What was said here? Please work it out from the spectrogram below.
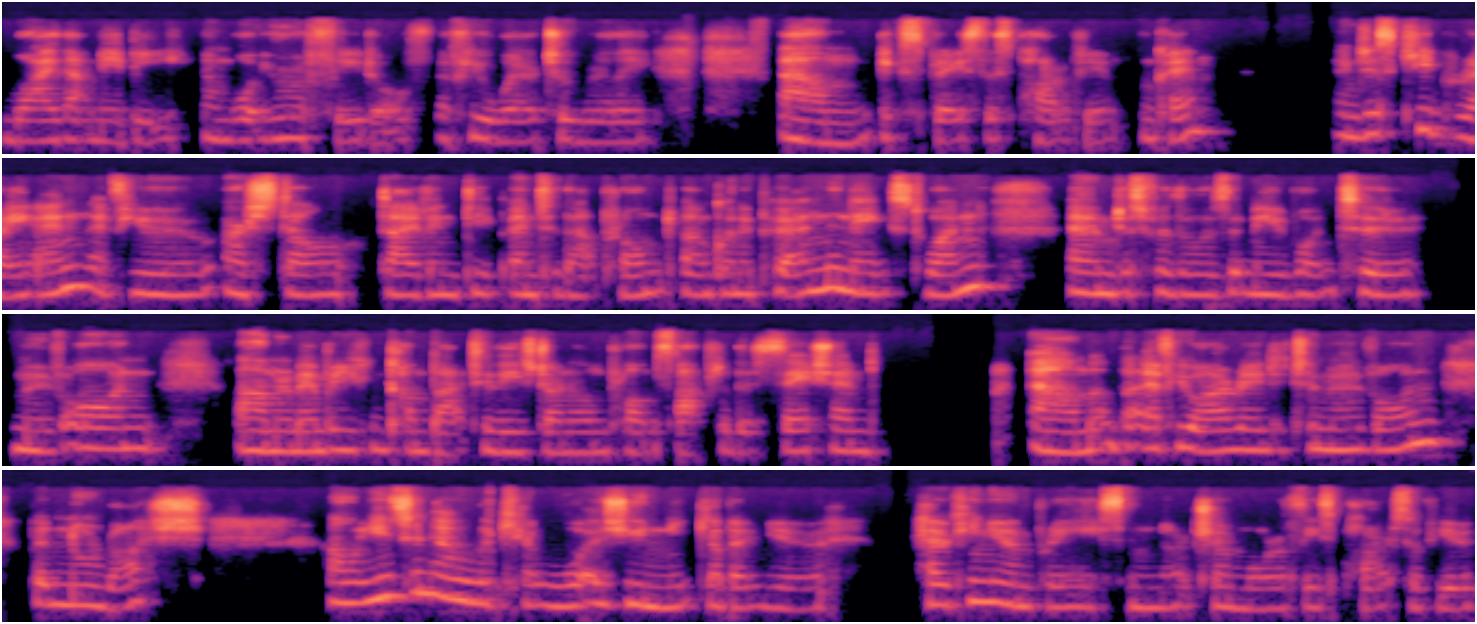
why that may be and what you're afraid of if you were to really um, express this part of you. Okay. And just keep writing if you are still diving deep into that prompt. But I'm going to put in the next one um, just for those that may want to move on. Um, remember, you can come back to these journaling prompts after this session um, but if you are ready to move on, but no rush, I want you to now look at what is unique about you. How can you embrace and nurture more of these parts of you?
